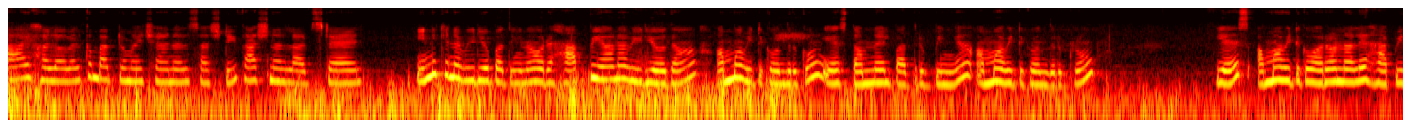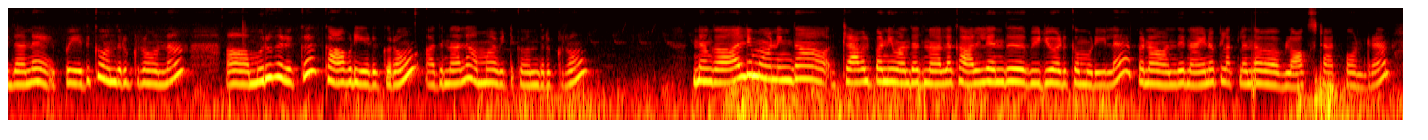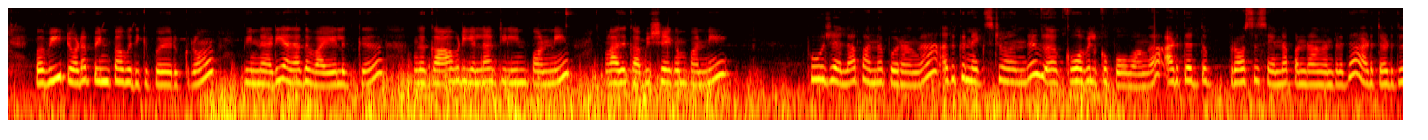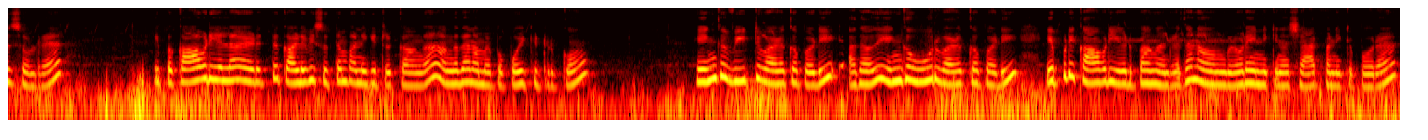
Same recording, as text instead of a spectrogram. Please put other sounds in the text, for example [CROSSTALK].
Hi hello welcome back to my channel Sashti fashional lifestyle இன்றைக்கி என்ன video பார்த்தீங்கன்னா ஒரு ஹாப்பியான வீடியோ தான். அம்மா வீட்டுக்கு வந்திருக்கோம். எஸ் தம்னைல் பார்த்துருப்பீங்க. அம்மா வீட்டுக்கு வந்திருக்கிறோம். எஸ் அம்மா வீட்டுக்கு வரோன்னாலே ஹாப்பி தானே? இப்போ எதுக்கு வந்திருக்கிறோன்னா முருகருக்கு காவடி எடுக்கிறோம். அதனால அம்மா வீட்டுக்கு வந்திருக்கிறோம். நாங்கள் ஏர்லி மார்னிங் தான் ட்ராவல் பண்ணி வந்ததுனால காலையிலேருந்து வீடியோ எடுக்க முடியல. இப்போ நான் வந்து நைன் ஓ கிளாக்லேருந்து விலாக் ஸ்டார்ட் பண்ணுறேன் இப்போ வீட்டோட பின்பகுதிக்கு போயிருக்கிறோம். பின்னாடி அதாவது வயலுக்கு. அங்கே காவடியெல்லாம் க்ளீன் பண்ணி அதுக்கு அபிஷேகம் பண்ணி பூஜை எல்லாம் பண்ண போகிறாங்க அதுக்கு நெக்ஸ்ட்டு வந்து கோவிலுக்கு போவாங்க. அடுத்தடுத்து ப்ராசஸ் என்ன பண்ணுறாங்கன்றது அடுத்தடுத்து சொல்கிறேன் இப்போ காவடியெல்லாம் எடுத்து கழுவி சுத்தம் பண்ணிக்கிட்டு இருக்காங்க. அங்கே தான் நம்ம இப்போ போய்கிட்டு இருக்கோம். எங்கள் வீட்டு வழக்கப்படி அதாவது எங்கள் ஊர் வழக்கப்படி எப்படி காவடி எடுப்பாங்கன்றதை நான் உங்களோட இன்றைக்கி நான் ஷேர் பண்ணிக்க போகிறேன்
